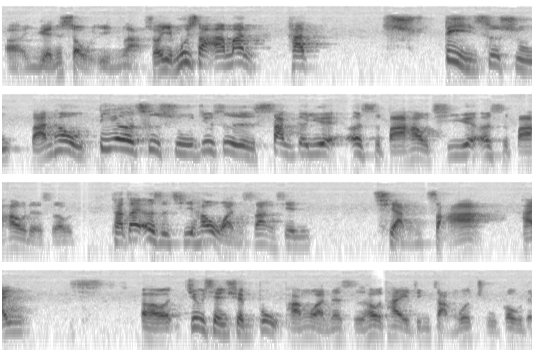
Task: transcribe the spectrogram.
呃元首赢了，所以穆萨阿曼他第一次输，然后第二次输就是上个月二十八号，七月二十八号的时候，他在二十七号晚上先抢砸，还。呃，就先宣布傍晚的时候他已经掌握足够的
